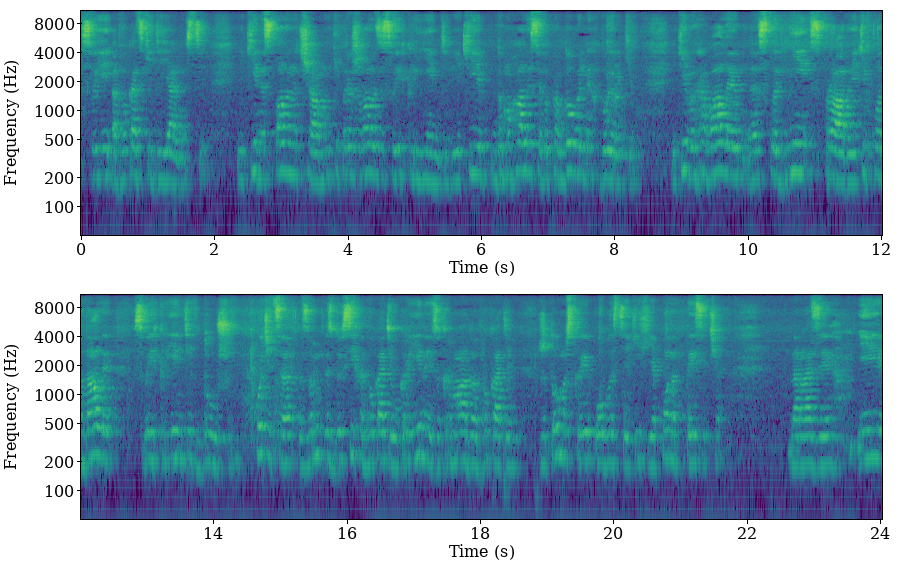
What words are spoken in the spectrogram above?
своїй адвокатській діяльності, які не спали ночами, які переживали за своїх клієнтів, які домагалися виправдовувальних вироків, які вигравали е, складні справи, які вкладали в своїх клієнтів душу. Хочеться звернутися до всіх адвокатів України, і, зокрема, до адвокатів Житомирської області, яких є понад тисяча наразі, і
